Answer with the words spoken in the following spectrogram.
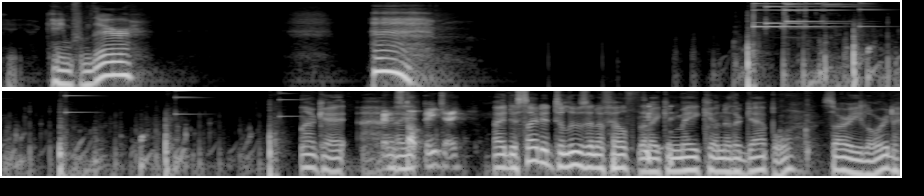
Okay, I came from there. okay. Didn't I- stop DJ. I decided to lose enough health that I can make another gapple. Sorry, Lord.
